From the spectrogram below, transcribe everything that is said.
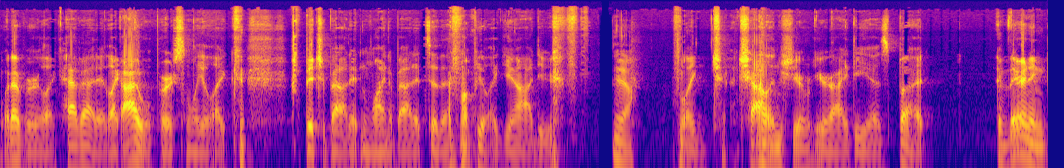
whatever like have at it. Like i will personally like bitch about it and whine about it to them. I'll be like yeah dude. Yeah. Like ch- challenge your your ideas. But if they're in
